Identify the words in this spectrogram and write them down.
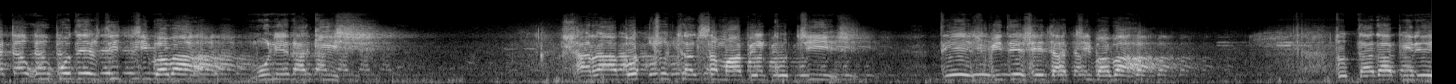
একটা উপদেশ দিচ্ছি, বাবা, মনে রাখিস। সারা বছর জালসা মাহফিল করছিস। দেশ বিদেশে যাচ্ছি, বাবা। তো দাদা পীরে,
